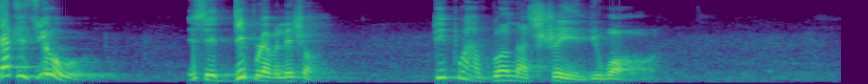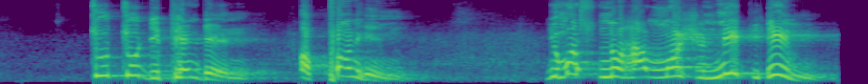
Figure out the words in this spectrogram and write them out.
That is you. It's a deep revelation. People have gone astray in the world. Too, too dependent upon Him. You must know how much you need Him.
